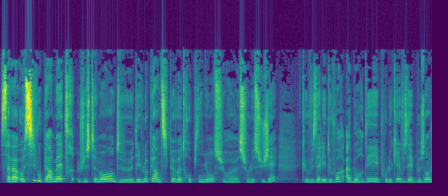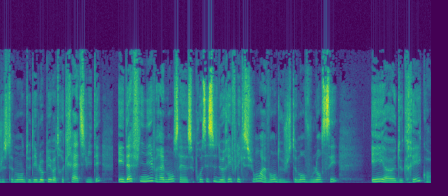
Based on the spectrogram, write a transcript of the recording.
Ça va aussi vous permettre justement de développer un petit peu votre opinion sur, euh, sur le sujet que vous allez devoir aborder et pour lequel vous avez besoin justement de développer votre créativité et d'affiner vraiment ce, processus de réflexion avant de justement vous lancer et euh, de créer quoi.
